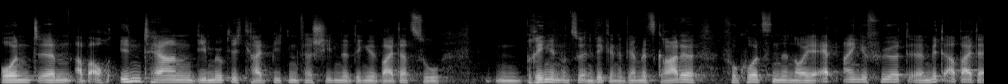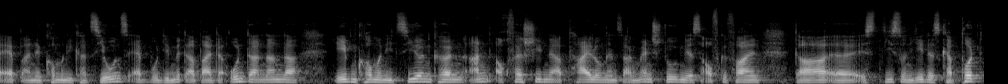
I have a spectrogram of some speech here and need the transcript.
und ähm, aber auch intern die Möglichkeit bieten, verschiedene Dinge weiter zu bringen und zu entwickeln. Wir haben jetzt gerade vor kurzem eine neue App eingeführt, äh, Mitarbeiter-App, eine Kommunikations-App, wo die Mitarbeiter untereinander eben kommunizieren können, an auch verschiedene Abteilungen sagen, Mensch, du, mir ist aufgefallen, da äh, ist dies und jenes kaputt,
